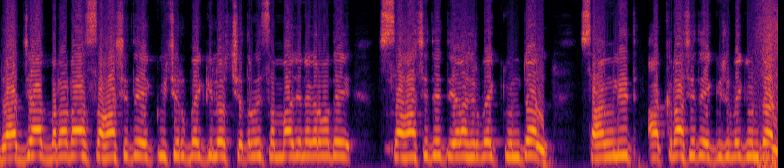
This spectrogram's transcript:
राज्यात बटाटा सहाशे ते एकवीसशे रुपये किलो छत्रपती संभाजीनगरमध्ये सहाशे ते तेराशे रुपये क्विंटल सांगलीत अकराशे ते एकवीस रुपये क्विंटल.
